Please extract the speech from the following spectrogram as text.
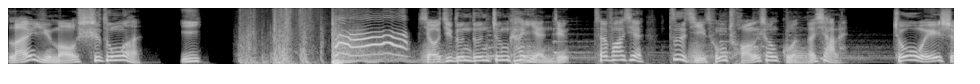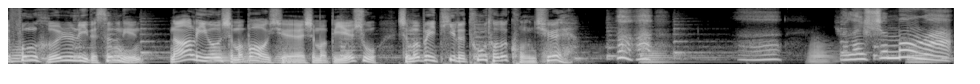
蓝羽毛失踪案一。小鸡墩墩睁开眼睛，才发现自己从床上滚了下来。周围是风和日丽的森林，哪里有什么暴雪、什么别墅、什么被剃了秃头的孔雀呀？原来是梦啊！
